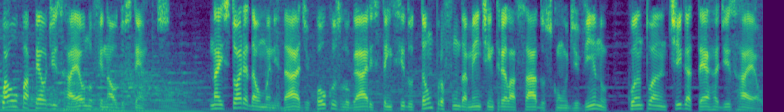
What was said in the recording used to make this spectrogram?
Qual o papel de Israel no final dos tempos? Na história da humanidade, poucos lugares têm sido tão profundamente entrelaçados com o divino quanto a antiga terra de Israel.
